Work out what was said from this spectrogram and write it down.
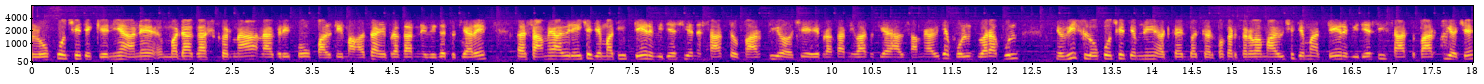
લોકો છે તે કેન્યા અને મડાગાસ્કરના નાગરિકો પાર્ટીમાં હતા. એ પ્રકારની વિગત અત્યારે સામે આવી રહી છે. જેમાંથી તેર વિદેશી અને સાત ભારતીય છે એ પ્રકારની વાત અત્યારે હાલ સામે આવી છે. પોલીસ દ્વારા કુલ વીસ લોકો છે તેમની અટકાયત બાદ ધરપકડ કરવામાં આવી છે. જેમાં તેર વિદેશી, સાત ભારતીય છે.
